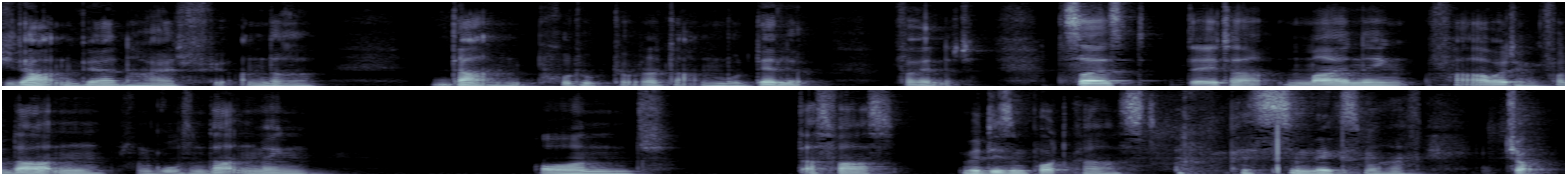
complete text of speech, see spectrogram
die Daten werden halt für andere Datenprodukte oder Datenmodelle verwendet. Das heißt, Data Mining, Verarbeitung von Daten, von großen Datenmengen. Und das war's mit diesem Podcast. Bis zum nächsten Mal. Ciao.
